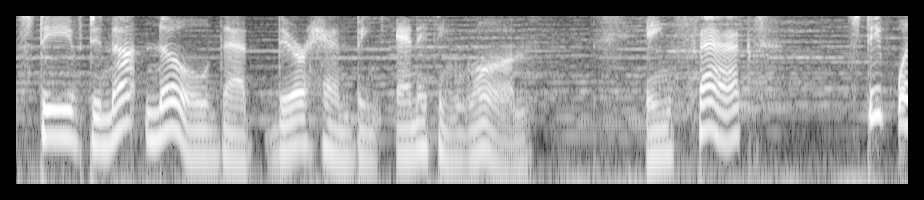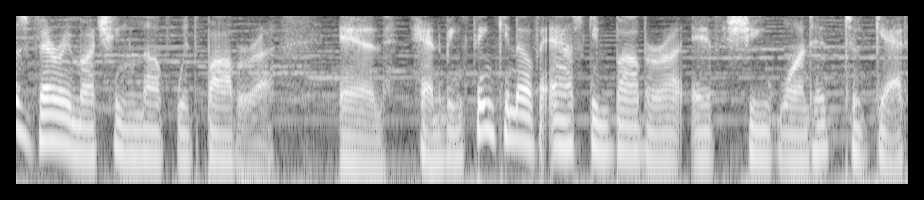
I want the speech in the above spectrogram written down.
Steve did not know that there had been anything wrong. In fact, Steve was very much in love with Barbara and had been thinking of asking Barbara if she wanted to get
